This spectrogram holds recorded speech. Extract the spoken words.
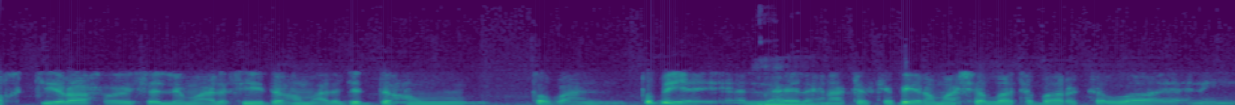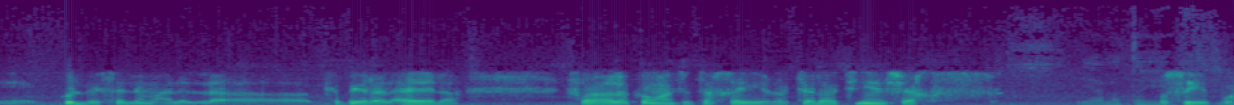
أختي راحوا يسلموا على سيدهم على جدهم. طبعا طبيعي. العائلة هناك الكبيرة ما شاء الله تبارك الله يعني كله يسلم على ال- كبير العائلة. فلكم أن تتخيلوا 30 شخص يا لطيف. أصيبوا.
